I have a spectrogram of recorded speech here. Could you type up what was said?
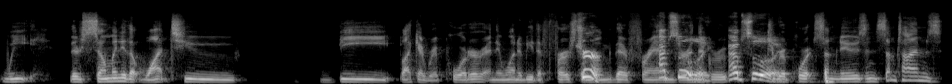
we there's so many that want to be like a reporter and they want to be the first Sure. among their friends absolutely or in the group absolutely to report some news. And sometimes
